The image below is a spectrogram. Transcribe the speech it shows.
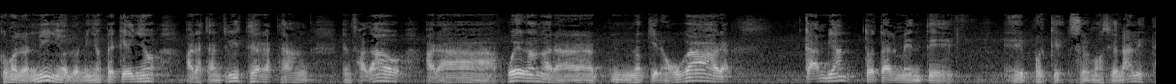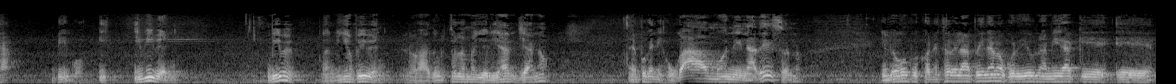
Como los niños, los niños pequeños ahora están tristes, ahora están enfadados, ahora juegan, ahora no quieren jugar, ahora cambian totalmente eh, porque su emocional está vivo y, viven, viven, los niños viven, los adultos la mayoría ya no, ¿eh? porque ni jugamos ni nada de eso, ¿no? Y luego pues con esto de la pena me acuerdo de una amiga que eh,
